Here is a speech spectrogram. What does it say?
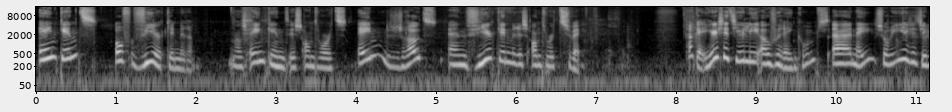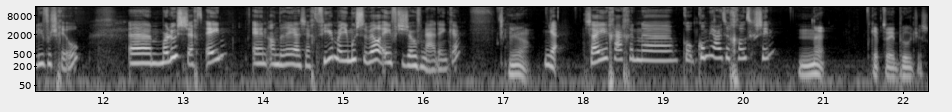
Eén kind of vier kinderen? En als één kind is antwoord 1, dus is rood. En vier kinderen is antwoord 2. Oké, hier zit jullie overeenkomst. Eh, nee, sorry, hier zit jullie verschil. Eh, Marloes zegt 1 en Andrea zegt 4, maar je moest er wel eventjes over nadenken. Ja. Zou je graag een... eh, kom, kom je uit een groot gezin? Nee. Ik heb twee broertjes.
